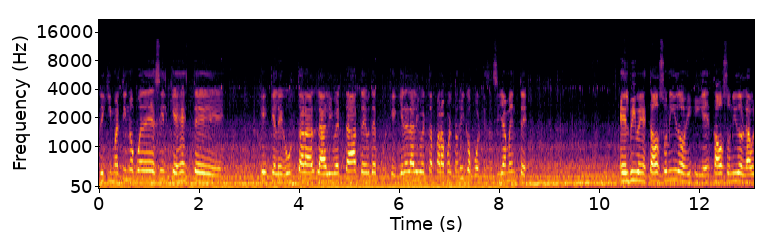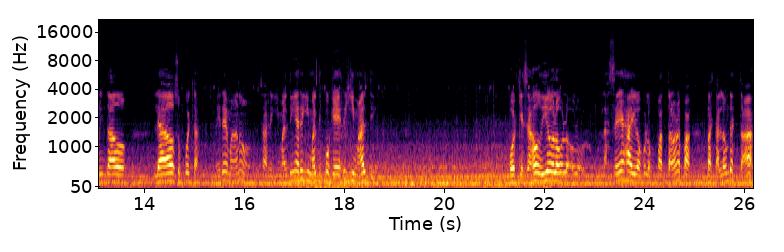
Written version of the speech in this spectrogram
Ricky Martín no puede decir que es este, que, le gusta la, libertad, que quiere la libertad para Puerto Rico, porque sencillamente él vive en Estados Unidos y, Estados Unidos le ha brindado, le ha dado sus puertas. Mire, hermano, o sea, Ricky Martin es Ricky Martin porque es Ricky Martin. Porque se ha jodido las cejas y los, pantalones para estar donde está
